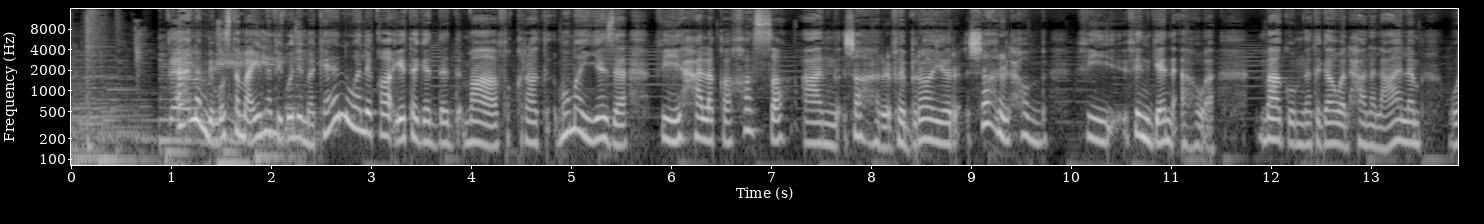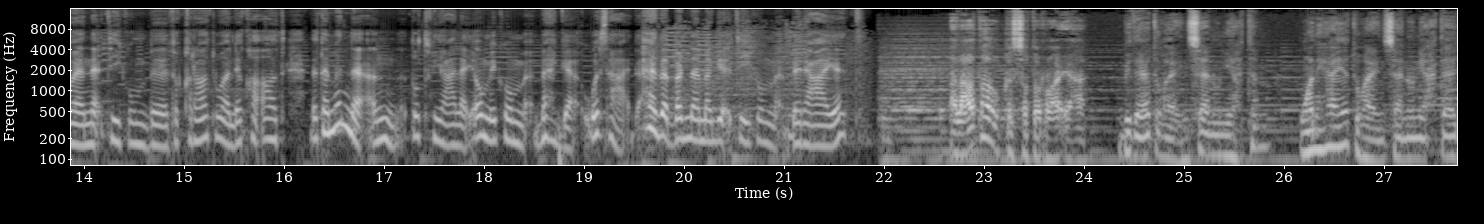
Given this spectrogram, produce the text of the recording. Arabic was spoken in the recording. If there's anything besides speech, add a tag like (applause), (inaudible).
أهلا بمستمعينا في كل مكان ولقاء يتجدد مع فقرات مميزة في حلقة خاصة عن شهر فبراير شهر الحب في فنجان قهوة. معكم نتجول حول العالم ونأتيكم بفقرات ولقاءات نتمنى أن تضفي على يومكم بهجة وسعادة. هذا البرنامج يأتيكم برعاية العطاء قصة رائعة بدايتها إنسان يهتم ونهايتها إنسان يحتاج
